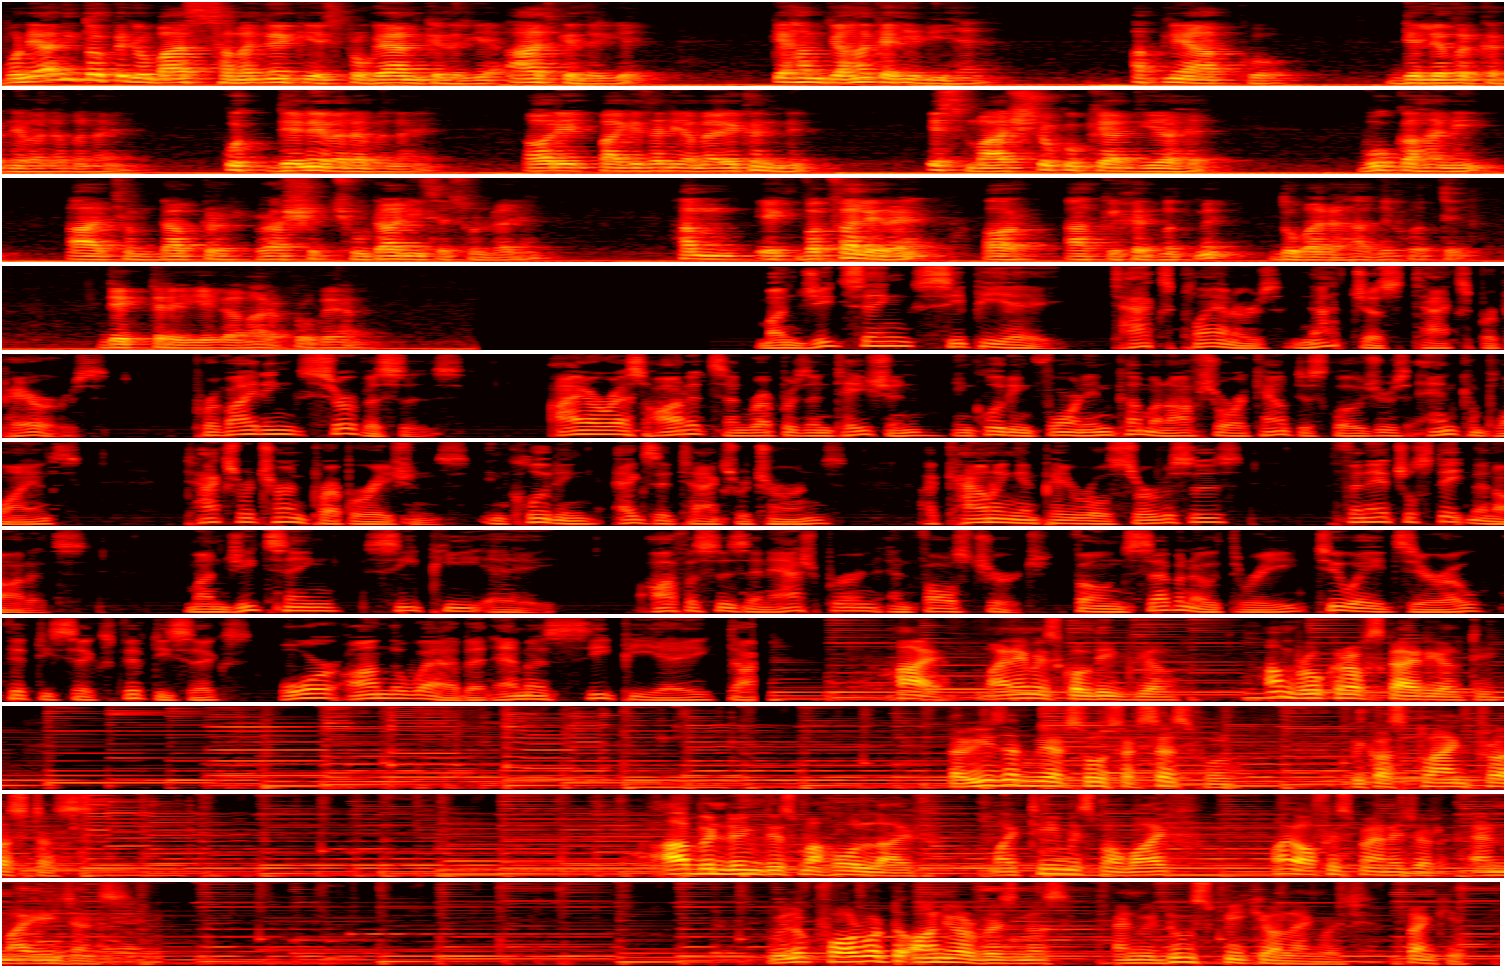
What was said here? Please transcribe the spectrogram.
بنیادی طور پہ جو بات سمجھنے کی اس پروگرام کے ذریعے، آج کے ذریعے کہ ہم جہاں کہیں بھی ہیں اپنے آپ کو ڈیلیور کرنے والا بنائیں کچھ دینے والا بنائیں اور ایک پاکستانی امریکن نے اس معاشرے کو کیا دیا ہے؟ وہ کہانی آج ہم ڈاکٹر راشد چھوٹانی سے سن رہے ہیں۔ ہم ایک وقفہ لے رہے ہیں اور آپ کی خدمت میں دوبارہ حاضر ہوتے دیکھتے رہیے گا ہمارا programme. Manjit Singh C P A tax planners not just tax preparers providing services IRS audits and representation, including foreign income and offshore account disclosures and compliance, tax return preparations, including exit tax returns, accounting and payroll services, financial statement audits. Manjit Singh, CPA. Offices in Ashburn and Falls Church. Phone 703 280 5656 or on the web at mscpa.com. Hi, my name is Kuldeep Gill. I'm broker of Sky Realty. The reason we are so successful because client trust us. I've been doing this my whole life. My team is my wife, my office manager and my agents. We look forward to earn your business and we do speak your language. Thank you.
